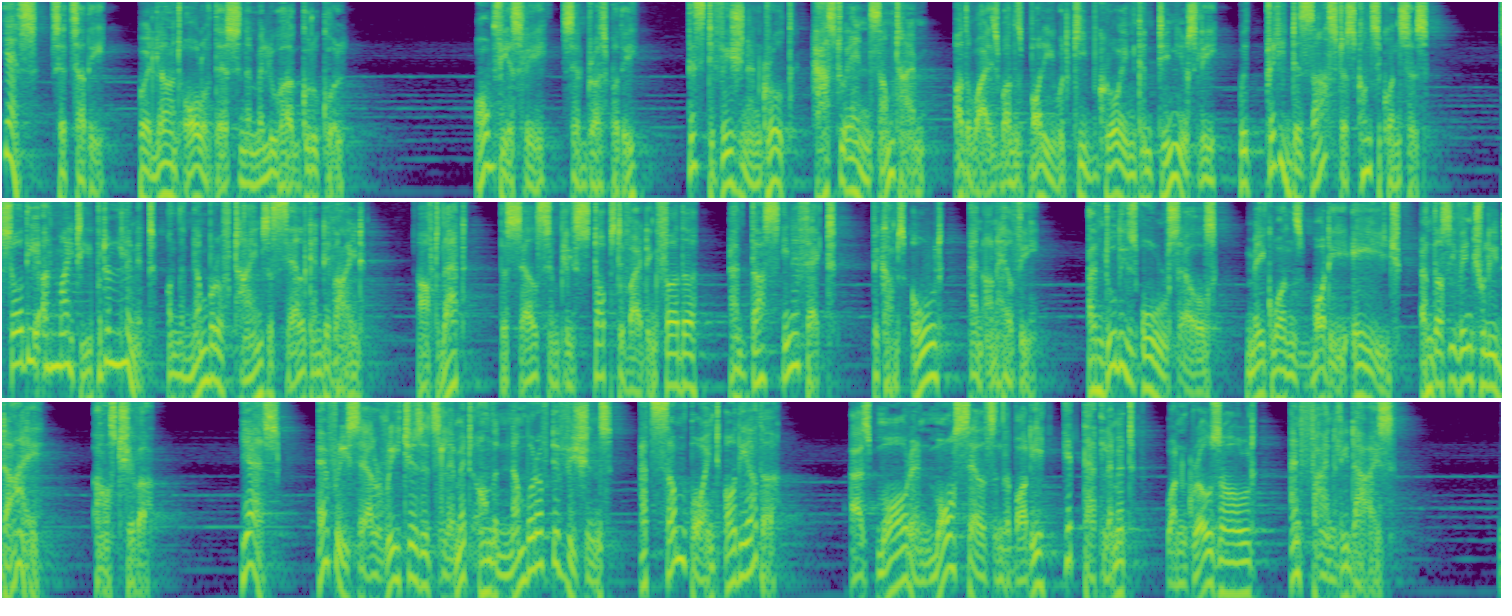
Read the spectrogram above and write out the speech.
Yes, said Sati, who had learnt all of this in the Meluha Gurukul. Obviously, said Brahaspati, this division and growth has to end sometime, otherwise one's body would keep growing continuously with pretty disastrous consequences. So the Almighty put a limit on the number of times a cell can divide. After that, the cell simply stops dividing further and thus, in effect, becomes old and unhealthy. And do these old cells make one's body age and thus eventually die? asked Shiva. Yes, every cell reaches its limit on the number of divisions at some point or the other. As more and more cells in the body hit that limit, one grows old and finally dies.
